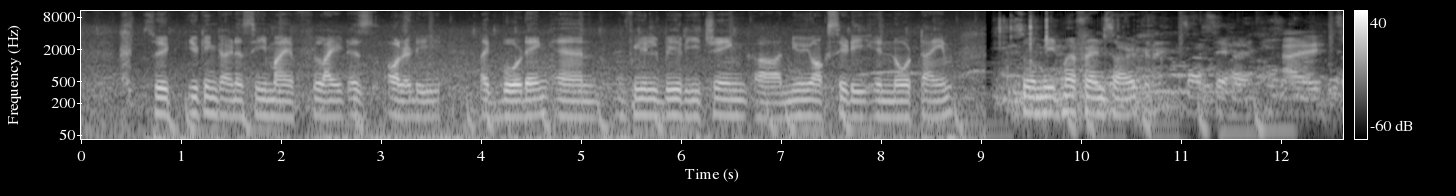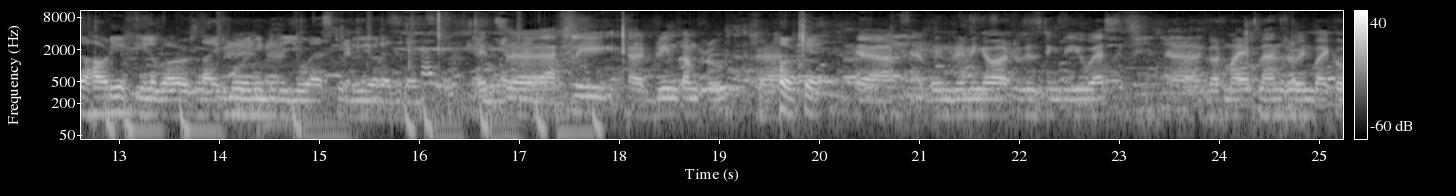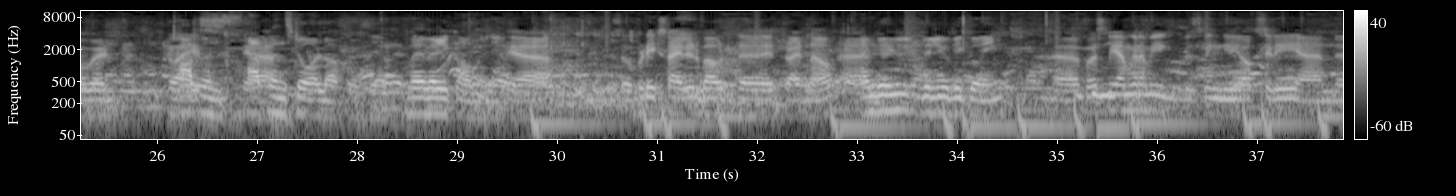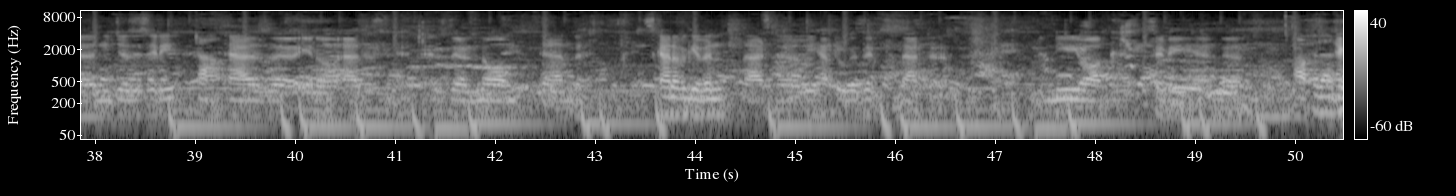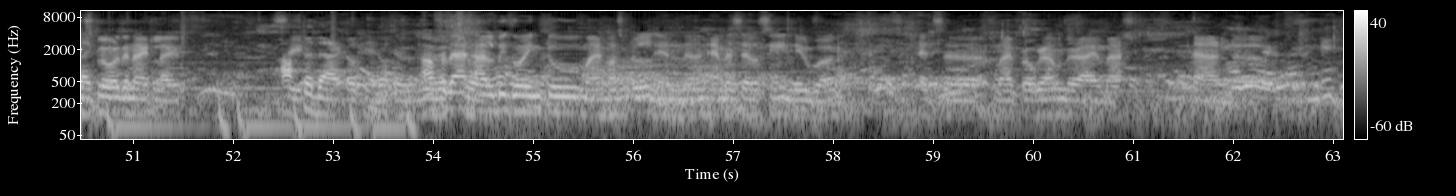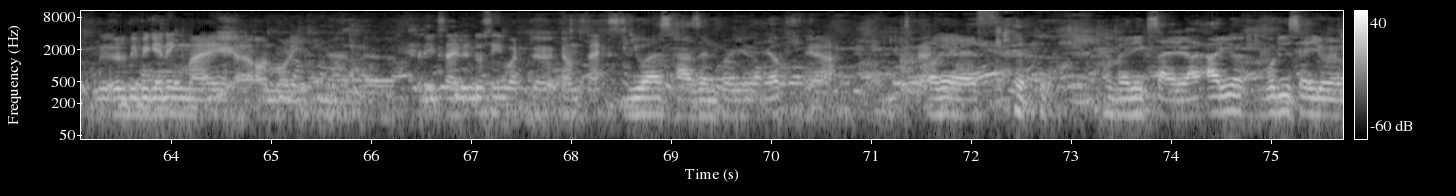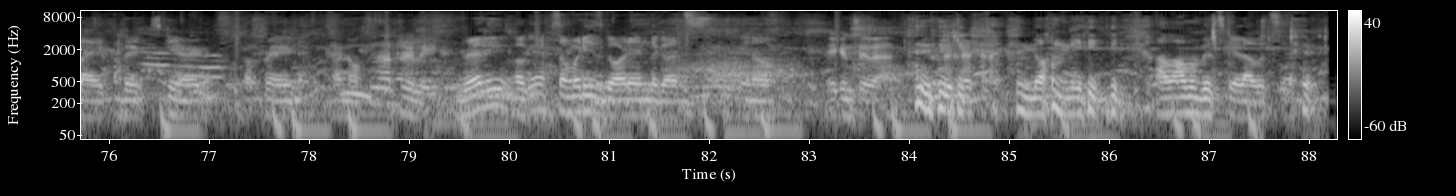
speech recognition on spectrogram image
So you, you can kind of see my flight is already like boarding and we'll be reaching uh, New York City in no time. So meet my friend Sarth. Sarth, say hi. Hi, So how do you feel about like moving into the US to do your residency? It's uh, actually a dream come true. Uh, okay. yeah, I've been dreaming about visiting the US. Uh, got my plans ruined by COVID twice. Happens yeah. happens to all doctors. Yeah, very very common. Yeah. Yeah, so pretty excited about uh, it right now. And And will will you be going? uh, firstly, I'm gonna be visiting New York City and uh, New Jersey City Uh-huh. as uh, you know as is their norm, and it's kind of a given that uh, we have to visit that uh, New York City and. Uh, After that, like explore the nightlife. after that, okay, okay. After that, explore. I'll be going to my hospital in uh, MSLC Newburgh. It's uh, my program where I matched, and uh, will be beginning my uh, onboarding and uh, pretty excited to see what uh, comes next. US hasn't for you. Yep. Yeah. Okay, guys. I'm very excited. Are you? Would you say you're like a bit scared, afraid, or no? Not really. Really? Okay. Somebody's got it in the guts. You know. You can say that. Not me. I'm, I'm a bit scared. I would say.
